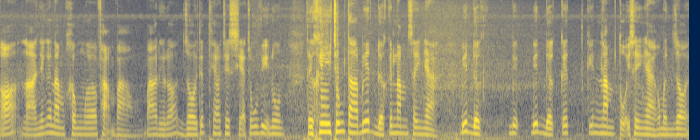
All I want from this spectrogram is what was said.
Đó là những cái năm không ờ, phạm vào ba điều đó. Rồi tiếp theo chia sẻ cho quý vị luôn. Từ khi chúng ta biết được cái năm xây nhà biết được biết, biết được cái cái năm tuổi xây nhà của mình rồi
